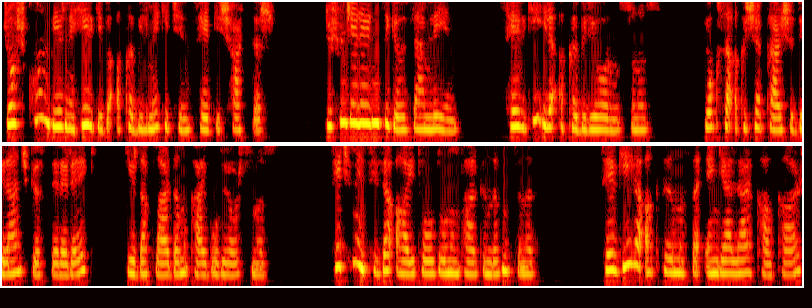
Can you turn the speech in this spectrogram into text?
Coşkun bir nehir gibi akabilmek için sevgi şarttır. Düşüncelerinizi gözlemleyin. Sevgi ile akabiliyor musunuz? Yoksa akışa karşı direnç göstererek girdaplarda mı kayboluyorsunuz? Seçimin size ait olduğunun farkında mısınız? Sevgiyle aktığımızda engeller kalkar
